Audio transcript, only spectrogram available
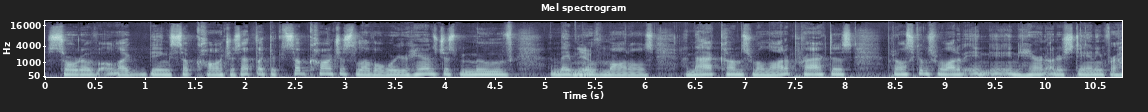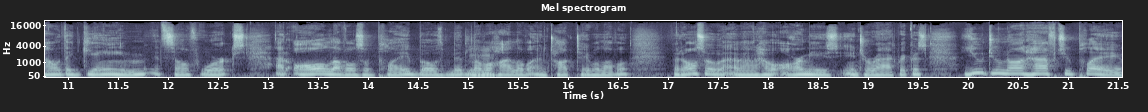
sort of like being subconscious at like the subconscious level where your hands just move and they Yeah. move models. And that comes from a lot of practice, but also comes from a lot of in, in- inherent understanding for how the game itself works at all levels of play, both mid level, high level, and top table level, but also about how armies interact because you do not have to play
